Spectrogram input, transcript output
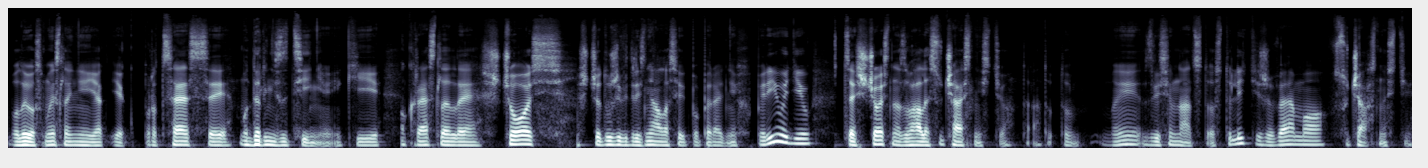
були осмислені як як процеси модернізаційні, які окреслили щось, що дуже відрізнялося від попередніх періодів. Це щось назвали сучасністю. Та тобто ми з 18 століття живемо в сучасності,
